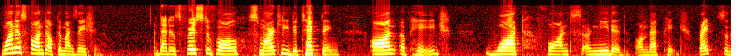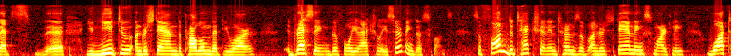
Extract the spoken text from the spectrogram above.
One is font optimization. That is, first of all, smartly detecting on a page what fonts are needed on that page, right? So that's, the, you need to understand the problem that you are addressing before you're actually serving those fonts. So font detection in terms of understanding smartly what,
